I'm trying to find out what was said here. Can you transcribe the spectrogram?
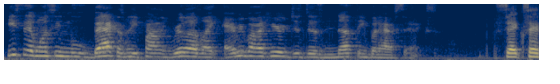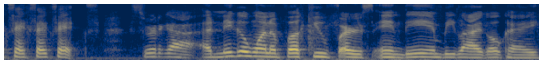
He said once he moved back, is when he finally realized like everybody here just does nothing but have sex. Sex, sex, sex, sex, sex. Swear to God, a nigga want to fuck you first and then be like, okay,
